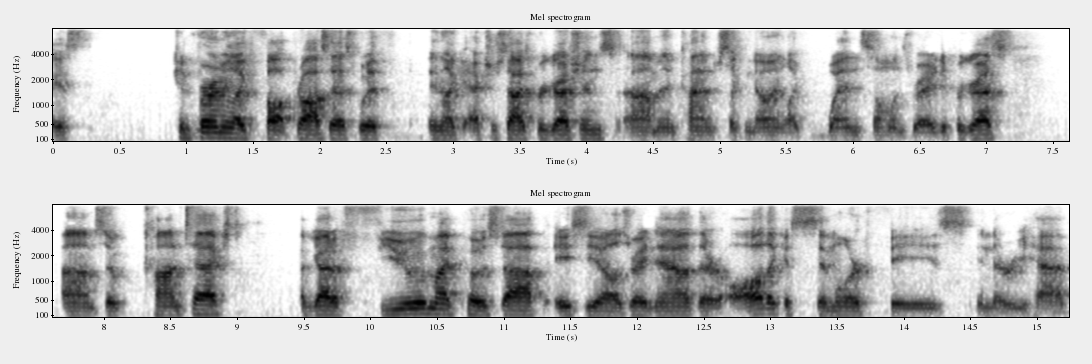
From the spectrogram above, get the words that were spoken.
I guess, confirming like thought process with in like exercise progressions um, and kind of just like knowing like when someone's ready to progress. Um, so context, I've got a few of my post-op ACLs right now. They're all like a similar phase in their rehab,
